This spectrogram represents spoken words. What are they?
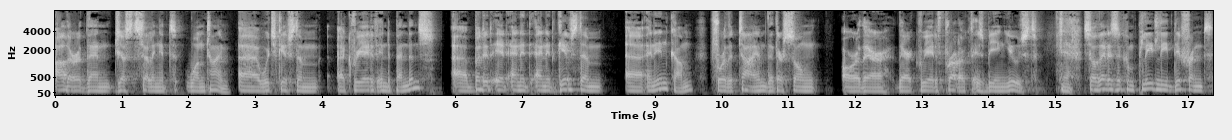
other than just selling it one time uh, which gives them a creative independence uh, but it, it and it and it gives them uh, an income for the time that their song or their their creative product is being used Yeah. so that is a completely different,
